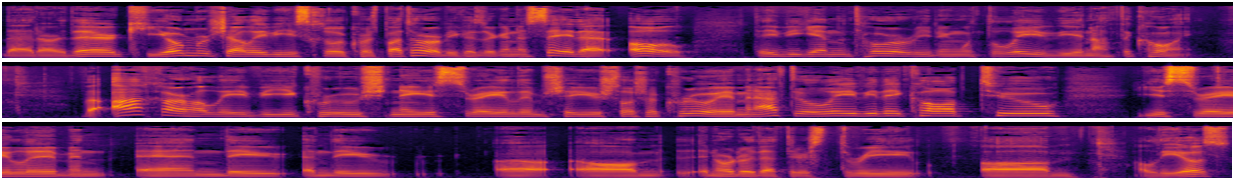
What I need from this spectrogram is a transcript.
that are there. Because they're going to say that oh they began the Torah reading with the Levi and not the Kohen. The Halevi and after the Levi they call up two Yisraelim and and they and they uh, um, in order that there's three um, aliyos.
